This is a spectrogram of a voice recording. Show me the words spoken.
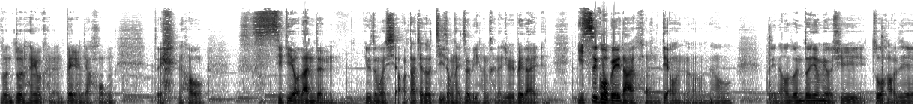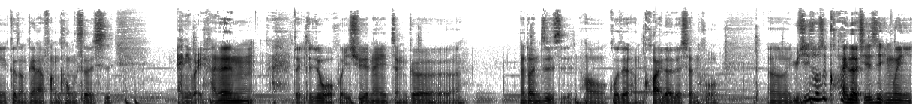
伦敦很有可能被人家轰，对，然后 City of London 又这么小，大家都集中在这里，很可能就会被大家一次过被大家轰掉，然后，然后，对，然后伦敦又没有去做好这些各种各样的防控设施。Anyway，反正，对，这就是我回去的那一整个那段日子，然后过着很快乐的生活。呃，与其说是快乐，其实是因为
